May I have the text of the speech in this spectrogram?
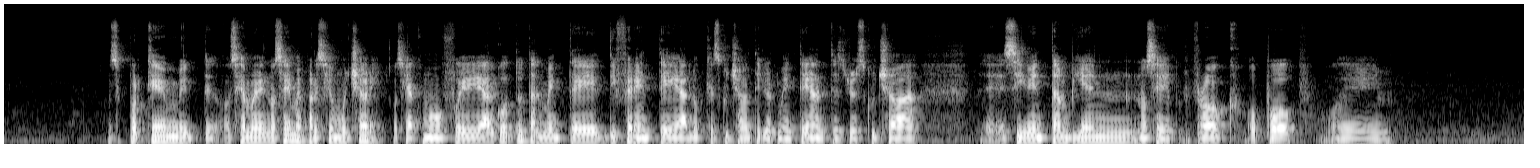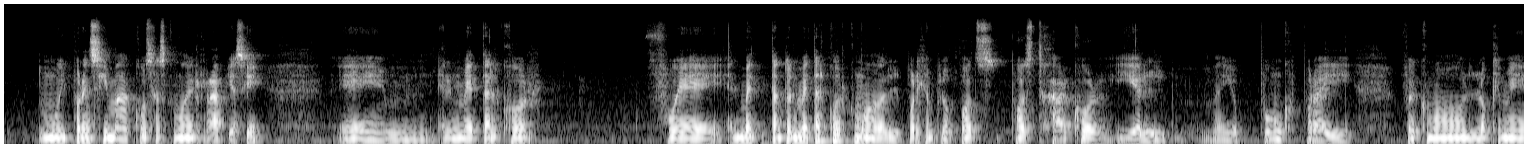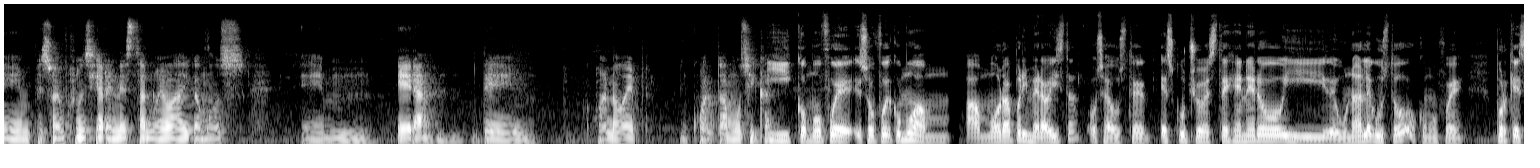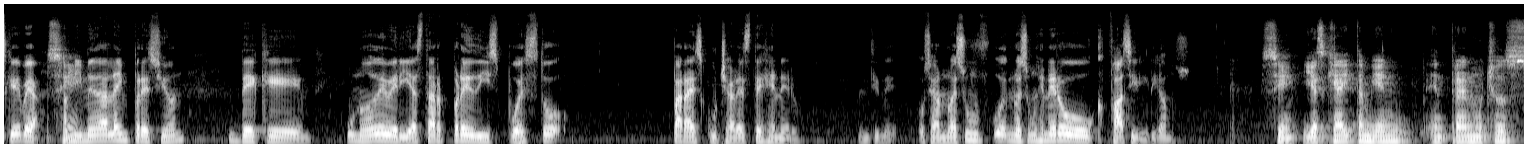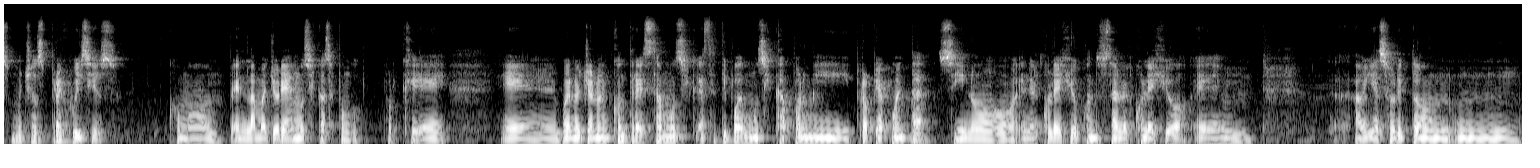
O sea, porque, me, o sea, me, no sé, me pareció muy chévere. O sea, como fue algo totalmente diferente a lo que escuchaba anteriormente. Antes yo escuchaba, eh, si bien también, no sé, rock o pop, eh, muy por encima cosas como de rap y así. Eh, el metalcore fue el met, tanto el metalcore como el, por ejemplo, post-hardcore post y el medio punk por ahí fue como lo que me empezó a influenciar en esta nueva, digamos, eh, era de Juan Oep en cuanto a música. ¿Y cómo fue? ¿Eso fue como am amor a primera vista? O sea, ¿usted escuchó este género y de una le gustó o cómo fue? Porque es que, vea, sí. a mí me da la impresión de que uno debería estar predispuesto para escuchar este género. ¿Entiende? O sea, no es un, no es un género fácil, digamos. Sí, y es que ahí también entran muchos, muchos prejuicios, como en la mayoría de música supongo, porque, eh, bueno, yo no encontré esta música, este tipo de música por mi propia cuenta, sino en el colegio, cuando estaba en el colegio, eh, había sobre todo un,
